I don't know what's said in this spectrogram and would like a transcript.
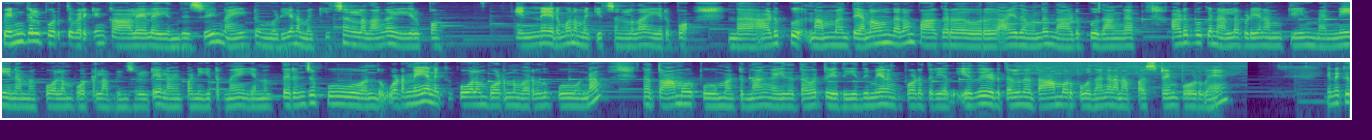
பெண்கள் பொறுத்த வரைக்கும் காலையில் எழுந்திரிச்சு நைட்டு முடிய நம்ம கிச்சனில் தாங்க இருப்போம். எந்நேரமும் நம்ம கிச்சனில் தான் இருப்போம். இந்த அடுப்பு நம்ம தினம் தினம் பார்க்குற ஒரு ஆயுதம் வந்து இந்த அடுப்பு தாங்க. அடுப்புக்கு நல்லபடியாக நம்ம க்ளீன் பண்ணி நம்ம கோலம் போட்டலாம் அப்படின்னு சொல்லிட்டு எல்லாமே பண்ணிக்கிட்டு இருந்தேன். எனக்கு தெரிஞ்ச பூ வந்து உடனே எனக்கு கோலம் போடணும் வர்றது பூவுன்னா இந்த தாமரை பூ மட்டும்தாங்க. இதை தவிர்த்து இது எதுவுமே எனக்கு போட தெரியாது. எது எடுத்தாலும் இந்த தாமரை பூ தாங்க நான் ஃபஸ்ட் டைம் போடுவேன். எனக்கு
